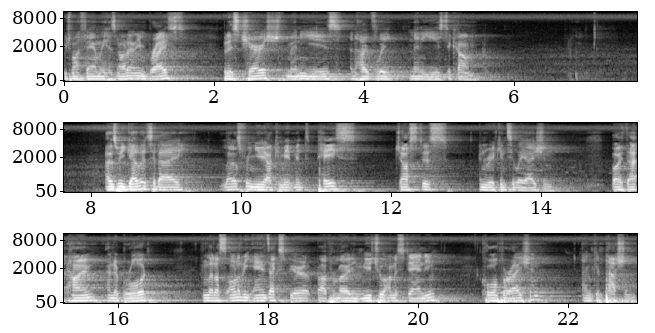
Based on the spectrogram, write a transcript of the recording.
which my family has not only embraced, but has cherished for many years and hopefully many years to come. As we gather today, let us renew our commitment to peace, justice, and reconciliation, both at home and abroad, and let us honour the Anzac spirit by promoting mutual understanding, cooperation, and compassion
